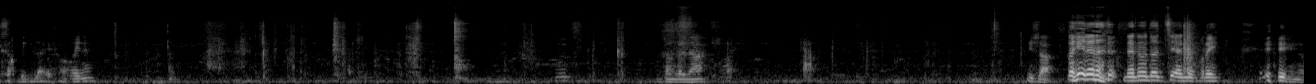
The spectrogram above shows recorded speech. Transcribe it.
Ka ba bumagsak bigla eh. Okay na. Hmm. Tanggal na. Isa. Tayo na nanonood si ano pre. Sino?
